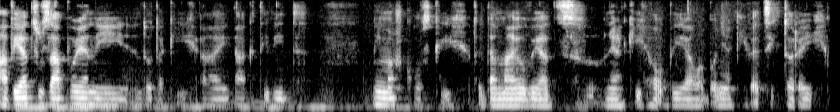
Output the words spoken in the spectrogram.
a viac sú zapojení do takých aj aktivít mimoškolských, teda majú viac nejakých hobby alebo nejakých vecí, ktoré ich e,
